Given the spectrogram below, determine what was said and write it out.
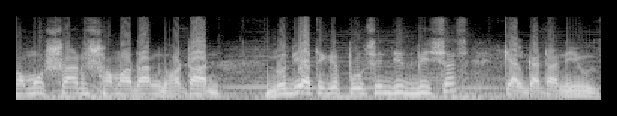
সমস্যার সমাধান ঘটান। নদিয়া থেকে প্রসেনজিৎ বিশ্বাস, ক্যালকাটা নিউজ।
